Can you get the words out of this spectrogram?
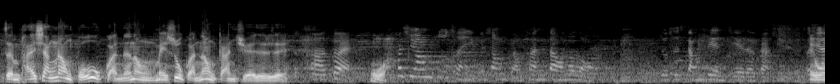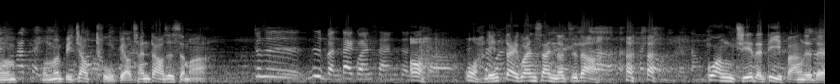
整排像那种博物馆的那种美术馆那种感觉，对不对？啊，对。哇。他希望做成一个像表参道那种，就是商店街的感觉。哎，我们我们比较土，表参道是什么？就是日本代官山的那个。哇，连代官山你都知道。很有名的商 逛街的地方，对不对？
